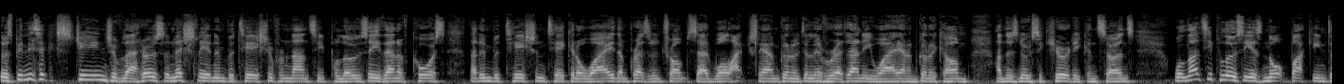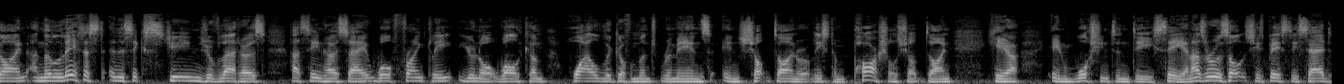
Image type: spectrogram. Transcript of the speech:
There's been this exchange of letters, initially an invitation from Nancy Pelosi, then, of course, that invitation taken away. Then President Trump said, well, actually, I'm going to deliver it anyway, and I'm going to come, and there's no security concerns. Well, Nancy Pelosi is not backing down, and the latest in this exchange of letters has seen her say, well, frankly, you're not welcome while the government remains in shutdown, or at least in partial shutdown, here in Washington, D.C. And as a result, she's basically said,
